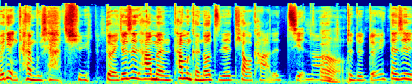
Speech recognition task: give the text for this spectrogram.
有点看不下去。对，就是他们他们可能都直接跳卡的剪啊，嗯对对对。但是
